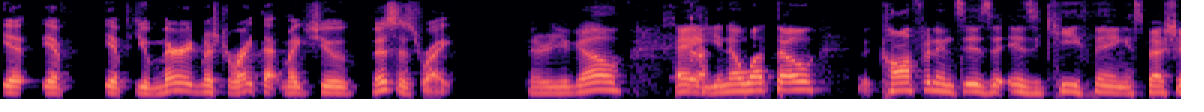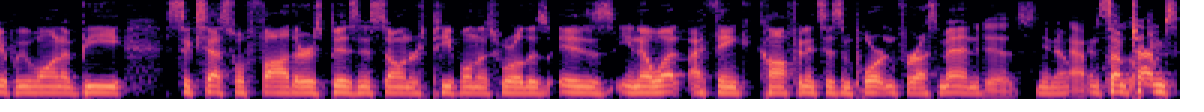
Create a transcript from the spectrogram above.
if, if, if you married Mr. Right, that makes you Mrs. Right. There you go. Hey, you know what though? Confidence is is a key thing, especially if we want to be successful fathers, business owners, people in this world. Is is you know what? I think confidence is important for us men. It is, you know, Absolutely. and sometimes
